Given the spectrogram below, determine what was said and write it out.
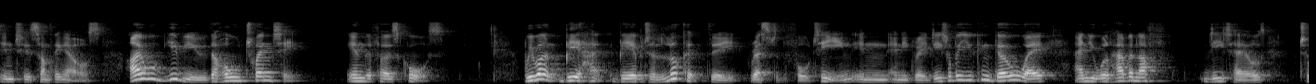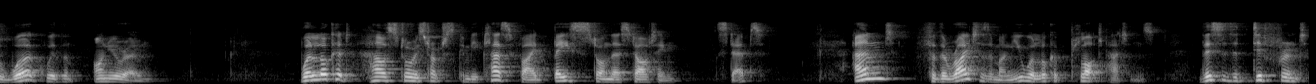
into something else, I will give you the whole 20 in the first course. We won't be, be able to look at the rest of the 14 in any great detail, but you can go away and you will have enough details to work with them on your own. We'll look at how story structures can be classified based on their starting steps. And for the writers among you, we'll look at plot patterns. This is a different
